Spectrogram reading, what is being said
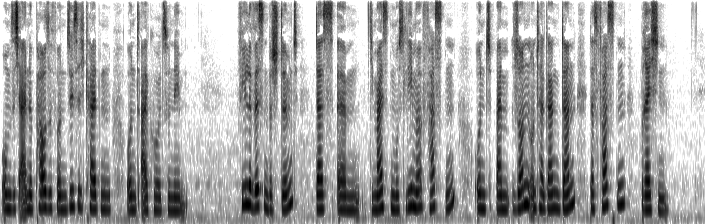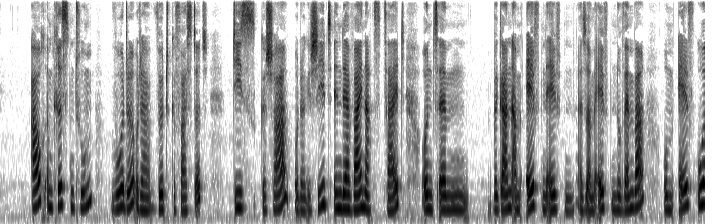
um sich eine Pause von Süßigkeiten und Alkohol zu nehmen. Viele wissen bestimmt, dass ähm, die meisten Muslime fasten und beim Sonnenuntergang dann das Fasten brechen. Auch im Christentum wurde oder wird gefastet. Dies geschah oder geschieht in der Weihnachtszeit und ähm, begann am 11.11., .11., also am 11. November um 11.11 Uhr.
